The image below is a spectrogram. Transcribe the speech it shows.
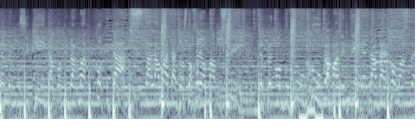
λέμε μουσική και από την πραγματικότητα. Καλαμάτα εδώ στο χρέωμα πιστή. Βλέπε όπου χου καπανινή Ελλάδα ερχόμαστε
